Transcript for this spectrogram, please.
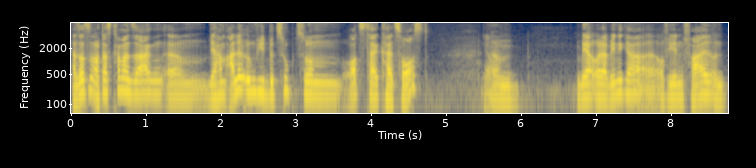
Ansonsten auch das kann man sagen, ähm, wir haben alle irgendwie einen Bezug zum Ortsteil Karlshorst. Ja. Ähm, mehr oder weniger äh, auf jeden Fall. Und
